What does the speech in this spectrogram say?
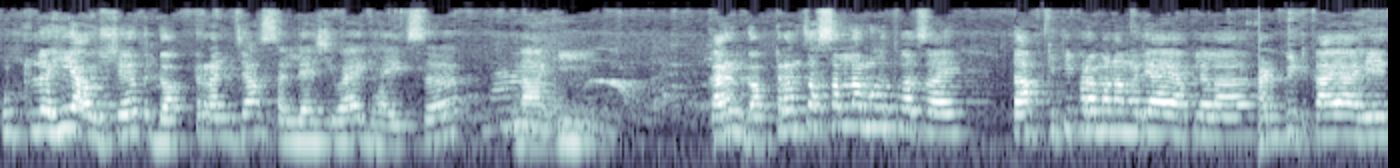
कुठलंही औषध डॉक्टरांच्या सल्ल्याशिवाय घ्यायचं नाही. कारण डॉक्टरांचा सल्ला महत्त्वाचा आहे. ताप किती प्रमाणामध्ये आहे आपल्याला? हार्टबीट काय आहेत?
